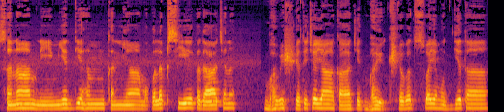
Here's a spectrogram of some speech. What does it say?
सनाम्नीं यद्यहं कन्यामुपलप्स्ये कदाचन भविष्यति च या काचिद्भैक्ष्यवत् स्वयमुद्यता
